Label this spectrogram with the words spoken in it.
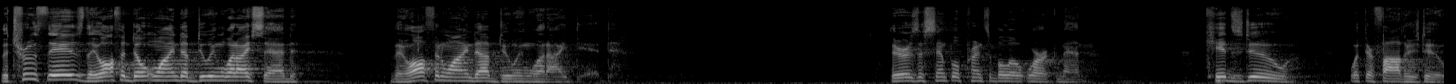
The truth is, they often don't wind up doing what I said, they often wind up doing what I did. There is a simple principle at work, men. Kids do what their fathers do.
